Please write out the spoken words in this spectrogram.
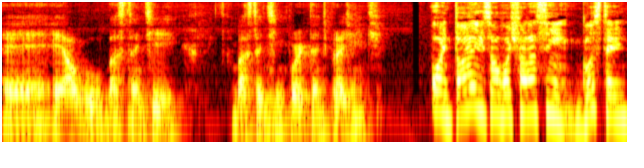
é, é algo bastante bastante importante para a gente. Oh, então é isso, eu vou te falar assim, gostei.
